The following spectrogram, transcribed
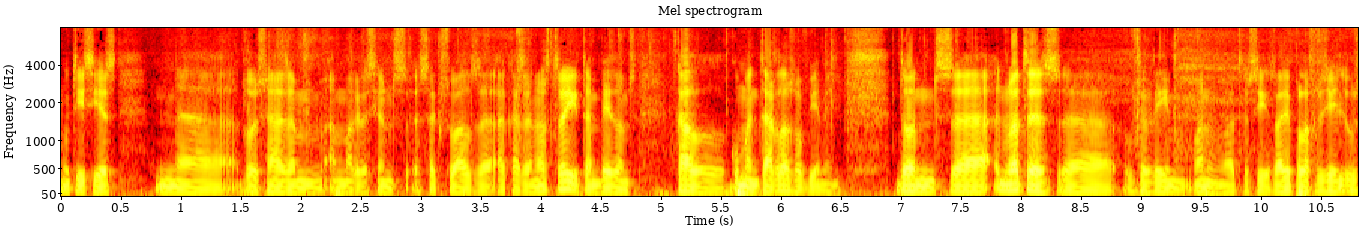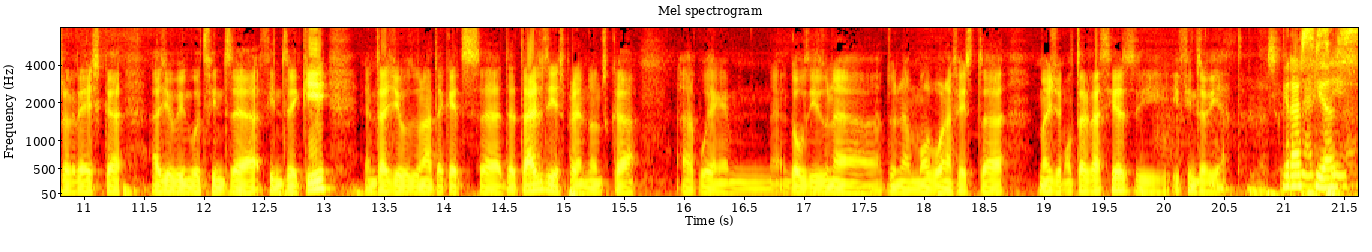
notícies eh, relacionades amb, amb agressions sexuals a, a casa nostra i també doncs, cal comentar-les, òbviament. Doncs eh, nosaltres eh, us agraïm, bueno, nosaltres sí, Ràdio Palafrugell us agraeix que hàgiu vingut fins, a, fins aquí, ens hàgiu donat aquests eh, detalls i esperem doncs, que eh, podem gaudir d'una molt bona festa major. Moltes gràcies i, i fins aviat. Gràcies. gràcies.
